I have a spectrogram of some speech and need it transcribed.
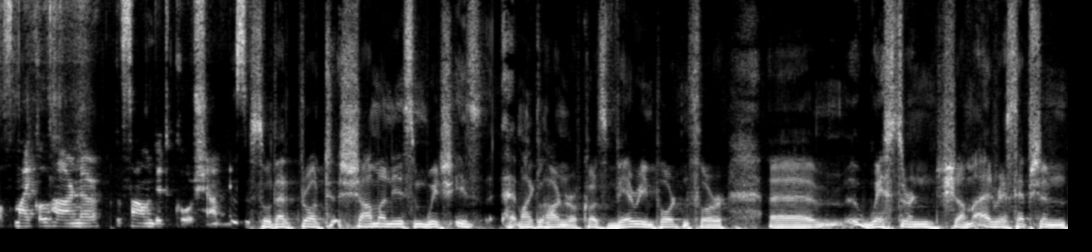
of Michael Harner who founded core shamanism. So that brought shamanism, which is Michael Harner, of course, very important for uh, Western shaman reception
